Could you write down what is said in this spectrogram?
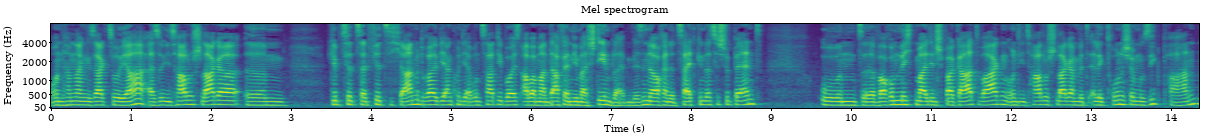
Und haben dann gesagt, so ja, also Italo-Schlager ähm, gibt es jetzt seit 40 Jahren mit Roy Bianco und die Abronzati Boys, aber man darf ja niemals stehen bleiben. Wir sind ja auch eine zeitgenössische Band. Und äh, warum nicht mal den Spagat wagen und Italo-Schlager mit elektronischer Musik paaren?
